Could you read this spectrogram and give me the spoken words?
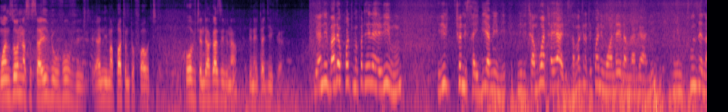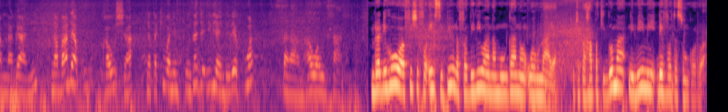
mwanzoni na sasa hivi uvuvi, yani mapato ni tofauti. Kwa hiyo vitendea kazi vina vinahitajika. Yaani baada ya kuwa tumepata ile elimu ilichonisaidia mimi, nilitambua tayari samaki natakiwa nimwandae namna gani, nimtunze namna gani, na baada ya kukausha natakiwa nimtunzeje ili aendelee kuwa salama au awe safi. Mradi huo wa Fish for ACP unafadhiliwa na Muungano wa Ulaya. Kutoka hapa Kigoma ni mimi Devota Songorwa.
